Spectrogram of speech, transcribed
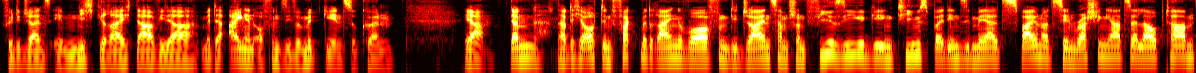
für die Giants eben nicht gereicht, da wieder mit der eigenen Offensive mitgehen zu können. Ja, dann hatte ich auch den Fakt mit reingeworfen, die Giants haben schon vier Siege gegen Teams, bei denen sie mehr als 210 Rushing Yards erlaubt haben.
